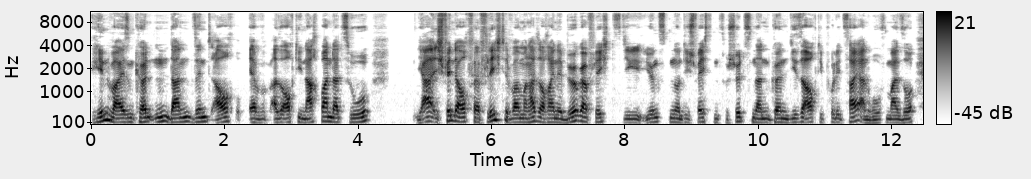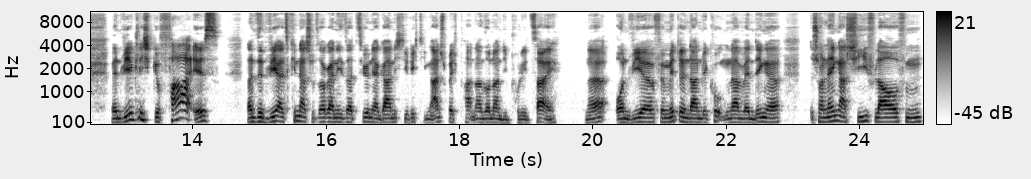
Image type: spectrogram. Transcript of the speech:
hinweisen könnten, dann sind auch, also auch die Nachbarn dazu, ja, ich finde auch verpflichtet, weil man hat auch eine Bürgerpflicht, die Jüngsten und die Schwächsten zu schützen, dann können diese auch die Polizei anrufen. Also, wenn wirklich Gefahr ist, dann sind wir als Kinderschutzorganisation ja gar nicht die richtigen Ansprechpartner, sondern die Polizei. Ne? Und wir vermitteln dann, wir gucken dann, wenn Dinge schon länger schief laufen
